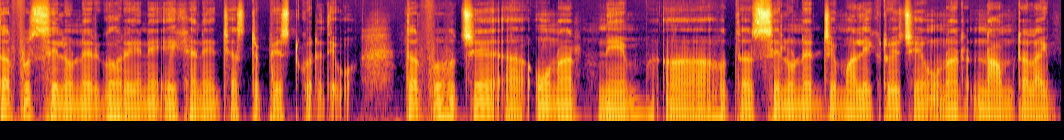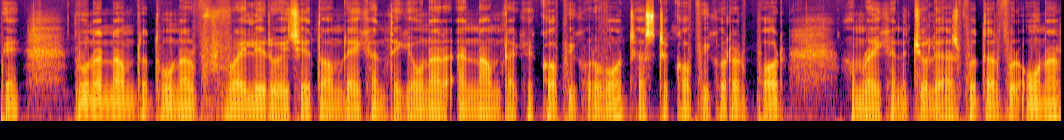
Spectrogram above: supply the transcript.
তারপর সেলুনের ঘরে এনে এখানে জাস্ট পেস্ট করে দেব। তারপর হচ্ছে ওনার নেম অর্থাৎ সেলুনের যে মালিক রয়েছে, ওনার নামটা লাগবে। তো ওনার নামটা তো ওনার প্রোফাইলে রয়েছে, তো আমরা এখান থেকে ওনার নামটাকে কপি করব। জাস্ট কপি করার পর আমরা এখানে চলে আসব। তারপর ওনার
